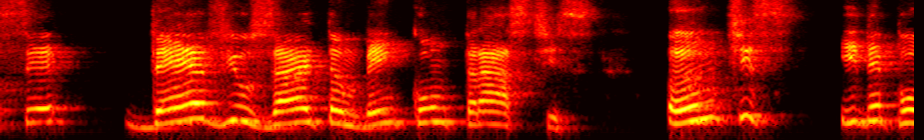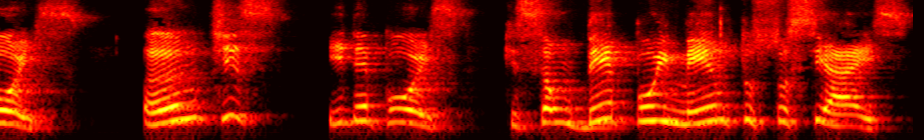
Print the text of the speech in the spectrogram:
você deve usar também contrastes antes e depois. Antes e depois, que são depoimentos sociais.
